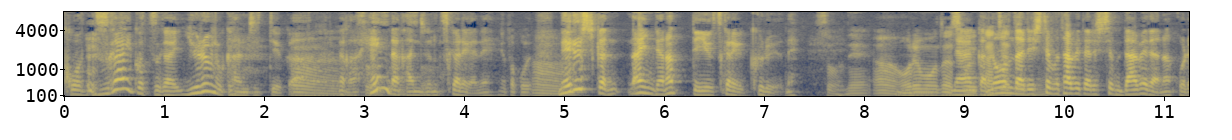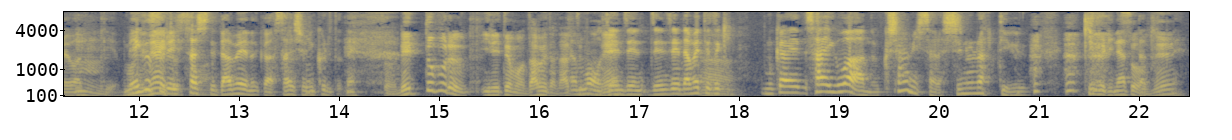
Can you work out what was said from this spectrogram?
こう、頭蓋骨が緩む感じっていうか、うんなんか変な感じの疲れがね、やっぱこう、うん寝るしかないんだなっていう疲れが来るよね。そうね。うん。俺もそういうなんか感じ飲んだりしても。も食べたりしてもダメだな、これはっていう。うん目薬さしてダメが最初に来るとね。そうレッドブル入れてもダメだなってね。もう全然、全然ダメって時、迎え、最後は、あの、くしゃみしたら死ぬなっていう 気分になったそうっていうね。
